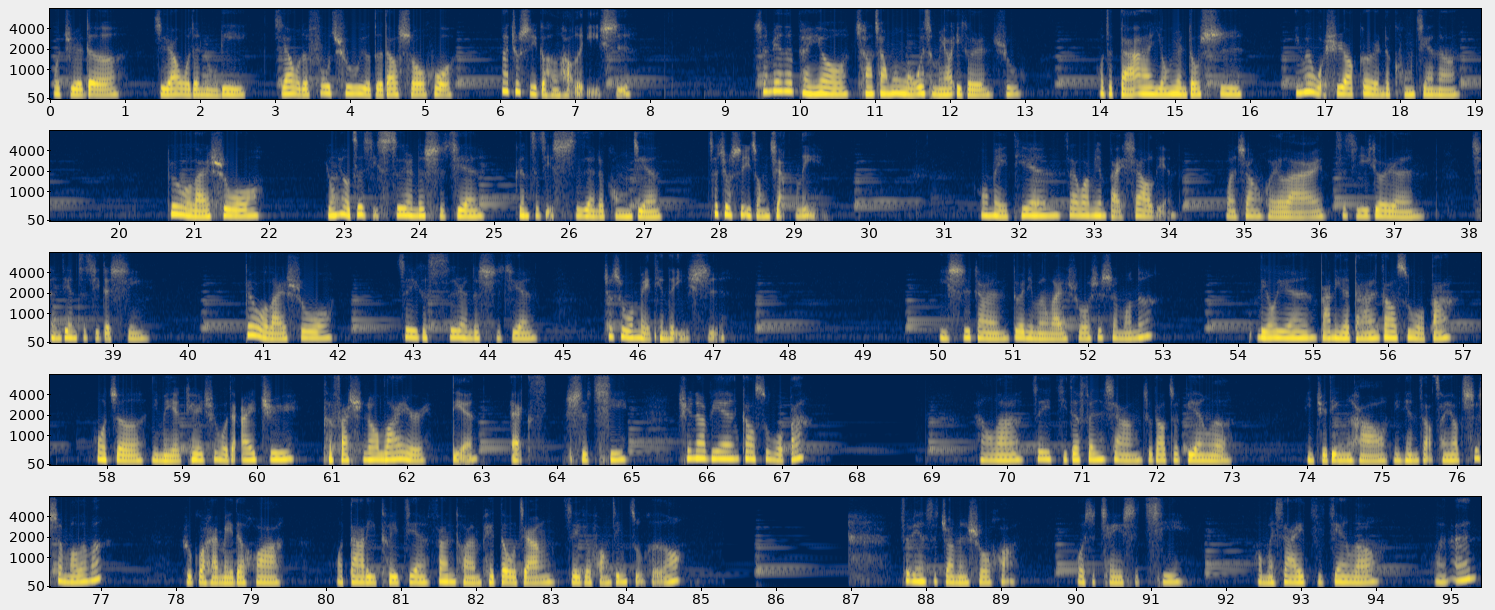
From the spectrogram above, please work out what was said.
我觉得，只要我的努力，只要我的付出有得到收获，那就是一个很好的仪式。身边的朋友常常问我为什么要一个人住，我的答案永远都是，因为我需要个人的空间啊。对我来说，拥有自己私人的时间跟自己私人的空间，这就是一种奖励。我每天在外面摆笑脸，晚上回来自己一个人沉淀自己的心。对我来说，这一个私人的时间就是我每天的仪式。仪式感对你们来说是什么呢？留言把你的答案告诉我吧，或者你们也可以去我的 IG。Professional liar 点 x 十七，去那边告诉我吧。好啦，这一集的分享就到这边了。你决定好明天早餐要吃什么了吗？如果还没的话，我大力推荐饭团配豆浆这个黄金组合哦。这边是专门说话。我是乘以十七，我们下一集见喽，晚安。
